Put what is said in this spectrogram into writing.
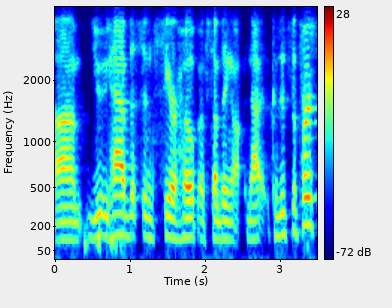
Um, you have the sincere hope of something not because it's the first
